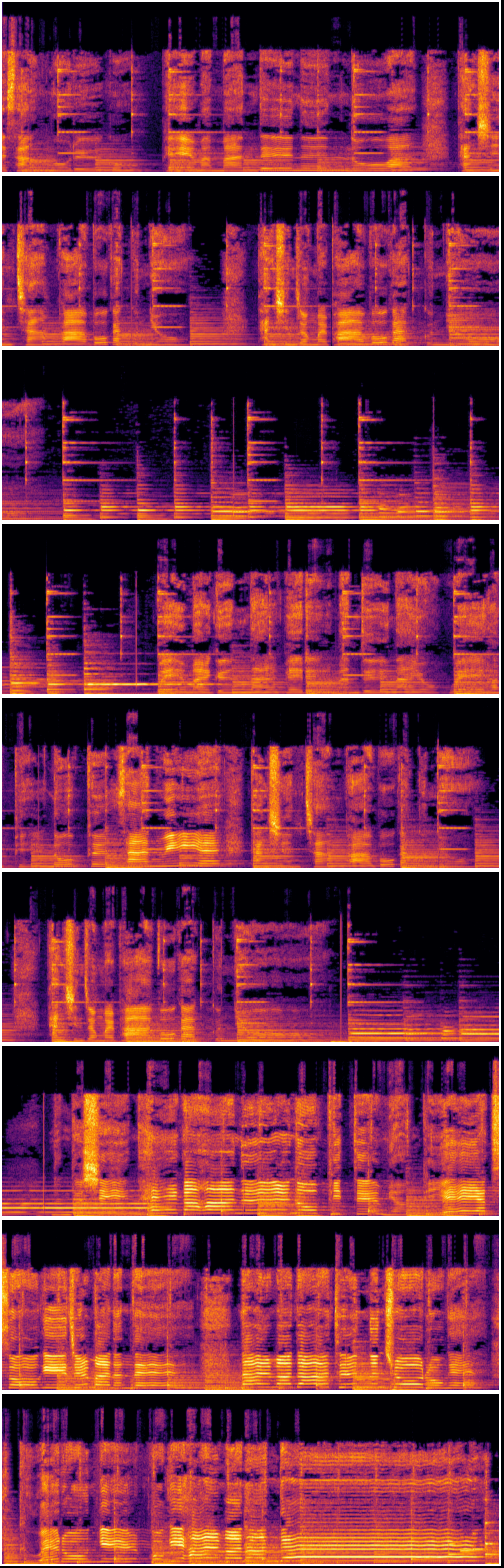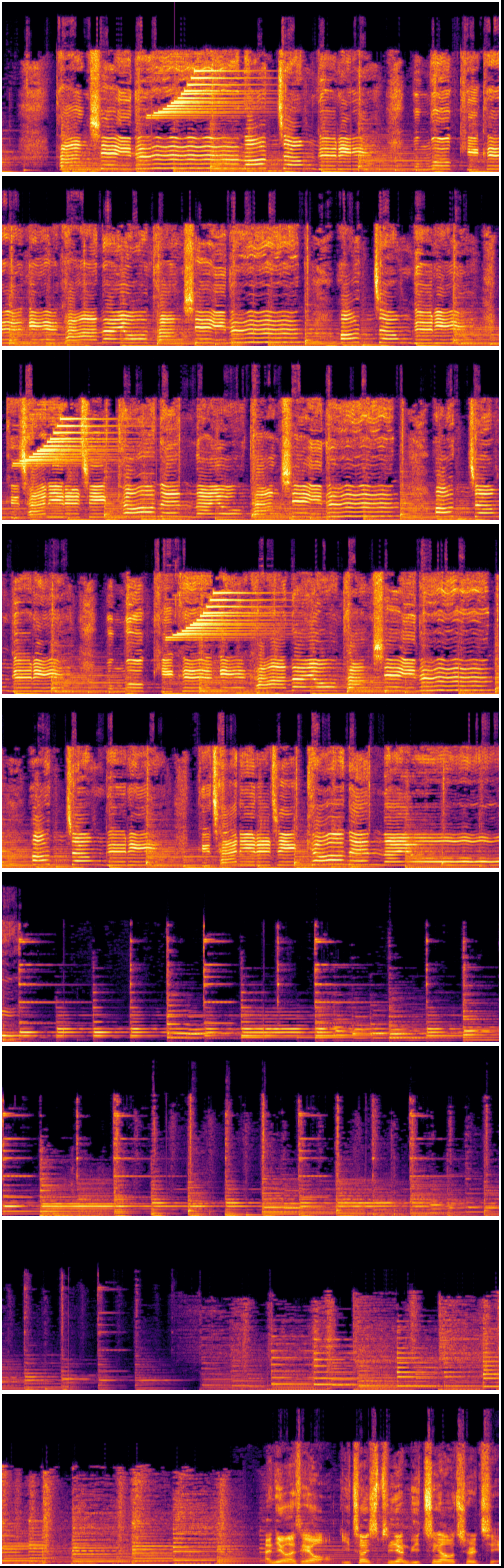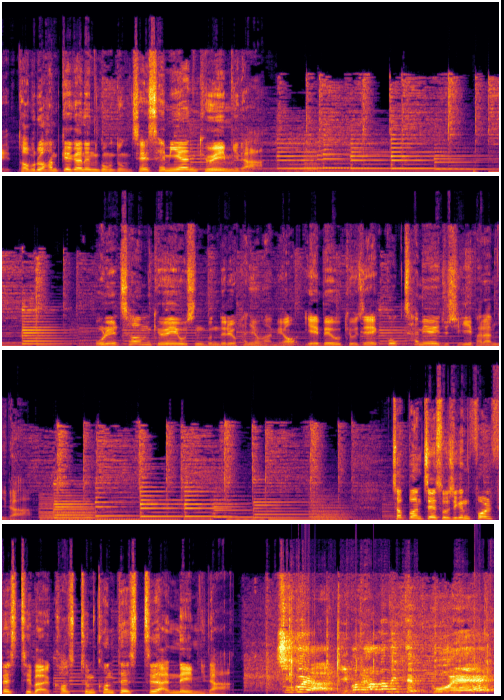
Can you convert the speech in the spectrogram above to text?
세상 모르고 배만 만드는 노아. 당신 참 바보 같군요. 당신 정말 바보 같군요. 왜 맑은 날 배를 만드나요? 왜 하필 높은 산 위에? 당신 참 바보 같군요. 당신 정말 바보 같군요 안녕하세요. 2017년 리칭아웃 철치 더불어 함께 가는 공동체 세미한 교회입니다. 오늘 처음 교회에 오신 분들을 환영하며 예배 후 교제에 꼭 참여해 주시기 바랍니다. 첫 번째 소식은 폴 페스티벌 커스튬 콘테스트 안내입니다. 친구야 이번 할로윈 때 뭐해?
